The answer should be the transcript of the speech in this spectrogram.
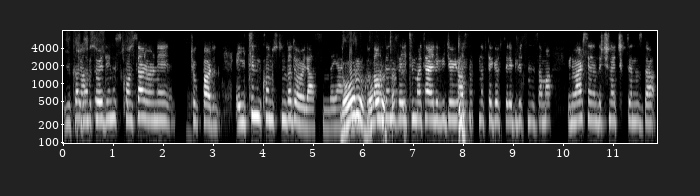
İlkay Hocam bu söylediğiniz konser örneği çok pardon. Eğitim konusunda da öyle aslında. Yani doğru, kullandığınız doğru, tabii. eğitim materyali videoyu aslında sınıfta gösterebilirsiniz ama üniversitenin dışına çıktığınızda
